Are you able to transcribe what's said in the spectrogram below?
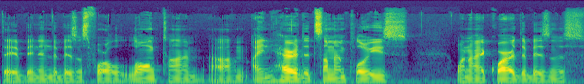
they've been in the business for a long time. Um, I inherited some employees when I acquired the business,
